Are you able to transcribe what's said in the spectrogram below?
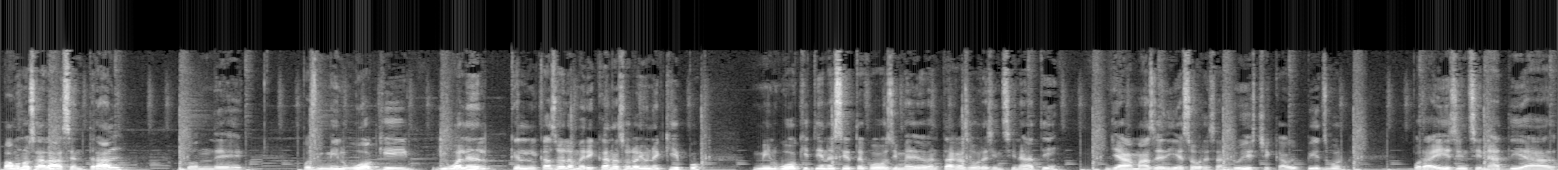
Vámonos a la central, donde pues Milwaukee, igual en el, que en el caso de la americana solo hay un equipo. Milwaukee tiene 7 juegos y medio de ventaja sobre Cincinnati, ya más de 10 sobre San Luis, Chicago y Pittsburgh. Por ahí Cincinnati ha,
